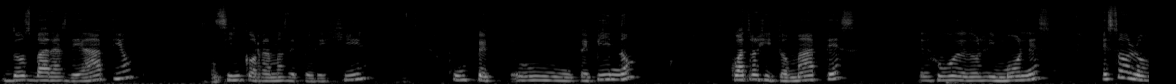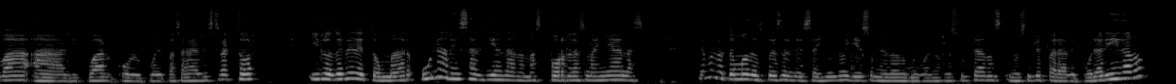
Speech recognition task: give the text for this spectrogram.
dos varas de apio, cinco ramas de perejil, un, un pepino, cuatro jitomates, el jugo de dos limones. Esto lo va a licuar o lo puede pasar al extractor y lo debe de tomar una vez al día nada más por las mañanas. Yo me lo tomo después del desayuno y eso me ha dado muy buenos resultados. Nos sirve para depurar hígado,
